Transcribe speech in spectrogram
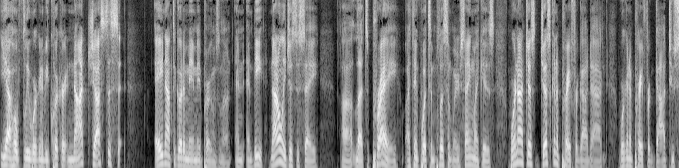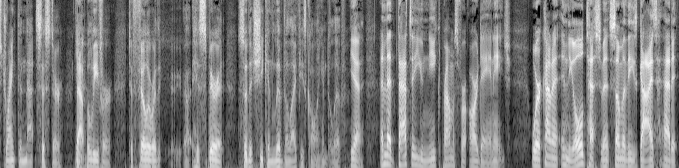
yeah, hopefully we're going to be quicker, not just to say, A, not to go to man made programs alone, and, and B, not only just to say, uh, let's pray. I think what's implicit in what you're saying, Mike, is we're not just, just going to pray for God to act. We're going to pray for God to strengthen that sister, that Yeah. believer, to fill her with uh, his spirit so that she can live the life he's calling him to live. Yeah. And that that's a unique promise for our day and age. Where kind of in the Old Testament, some of these guys had it,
